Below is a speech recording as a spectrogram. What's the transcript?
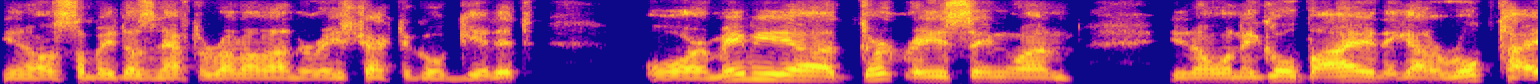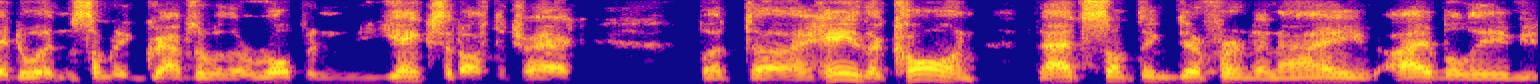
you know somebody doesn't have to run out on the racetrack to go get it. Or maybe uh, dirt racing when you know when they go by and they got a rope tied to it, and somebody grabs it with a rope and yanks it off the track. But uh, hey, the cone that's something different, and I I believe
